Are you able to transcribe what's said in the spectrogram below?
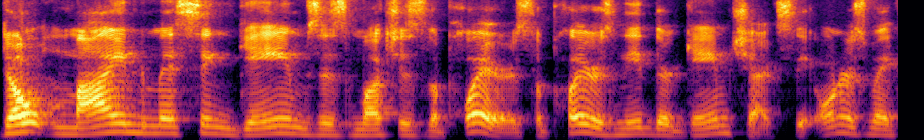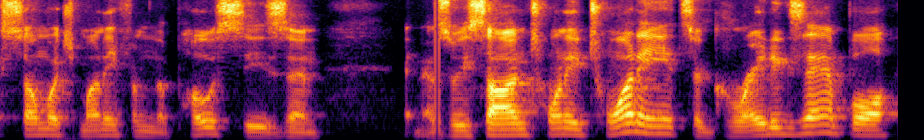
don't mind missing games as much as the players. The players need their game checks. The owners make so much money from the postseason. And as we saw in 2020, it's a great example.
